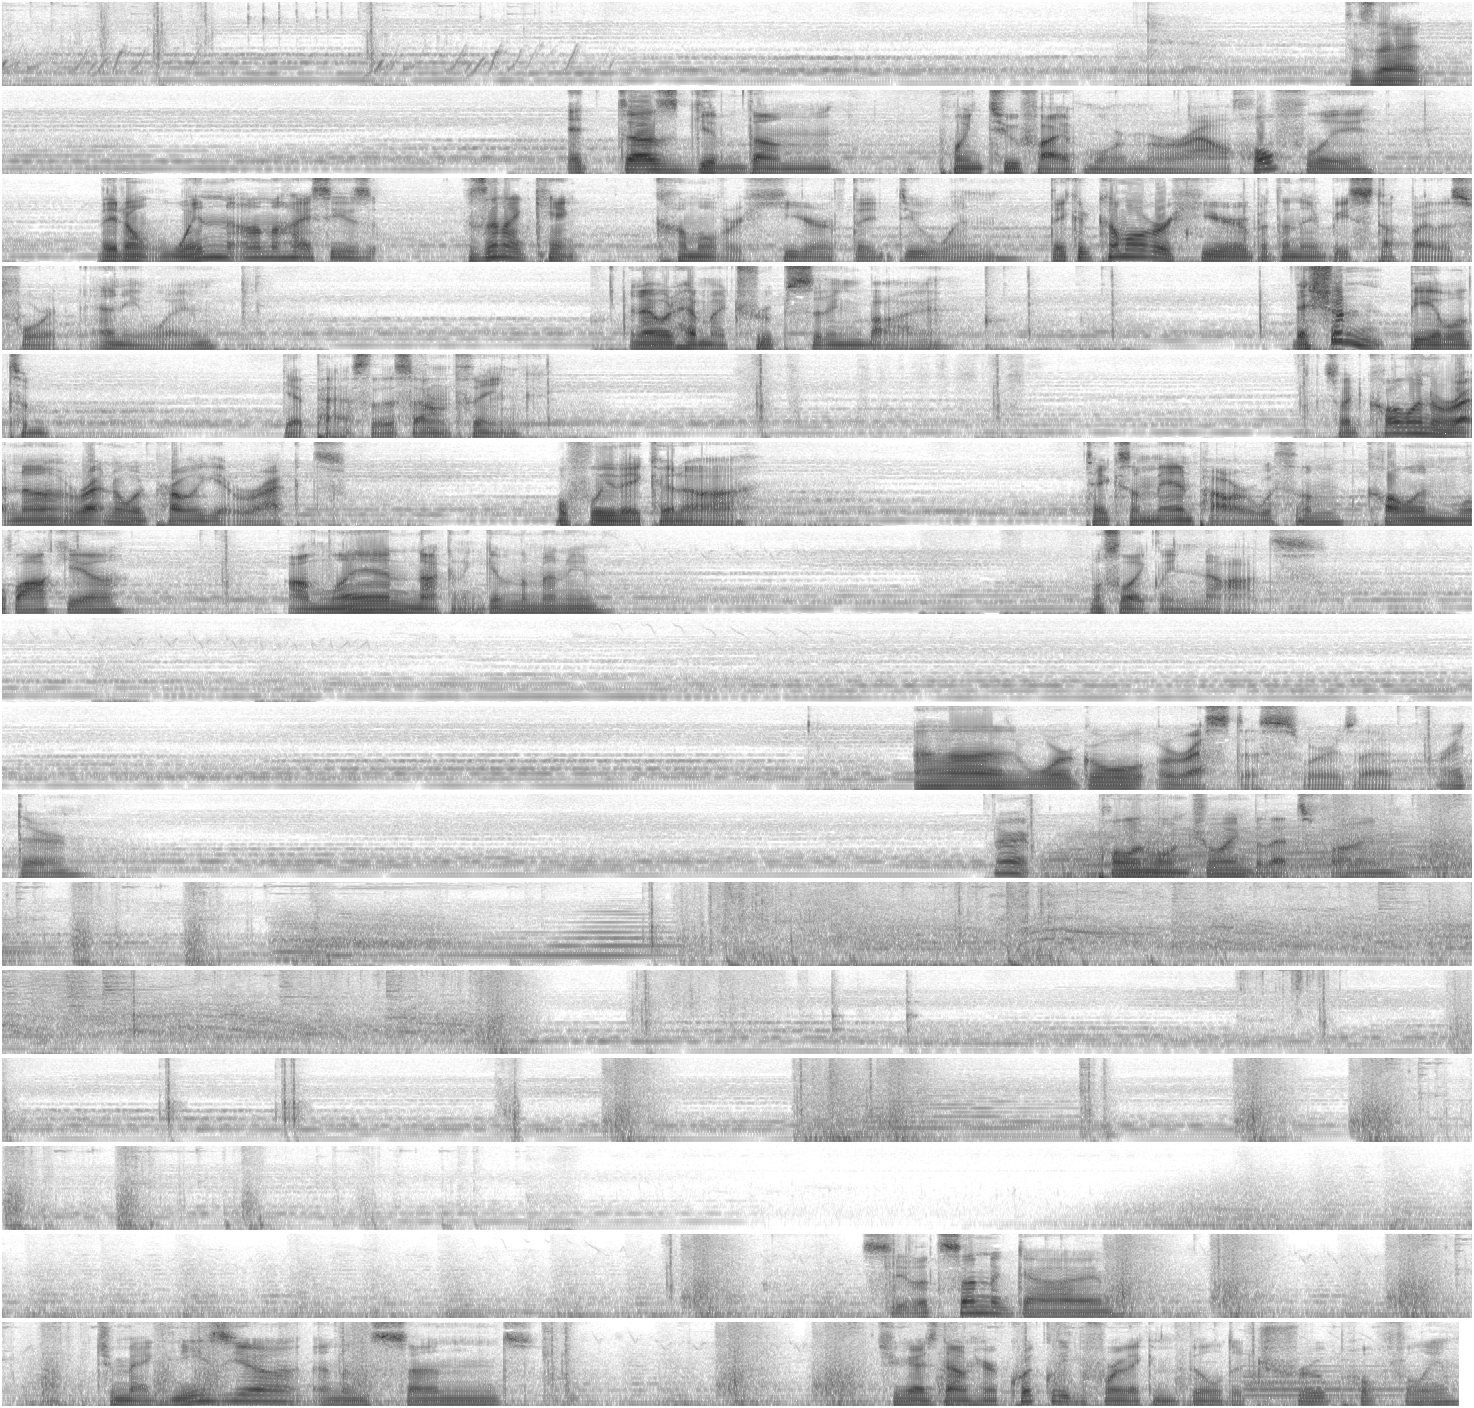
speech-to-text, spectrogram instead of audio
Does that... It does give them 0.25 more morale. Hopefully, they don't win on the high seas, because then I can't come over here if they do win. They could come over here, but then they'd be stuck by this fort anyway. And I would have my troops sitting by. They shouldn't be able to get past this, I don't think. So I'd call in a Retina. Retina would probably get wrecked. Hopefully they could uh, take some manpower with them. Call in Wallachia. On land, not going to give them any. Most likely not. Uh, Wargol Orestes. Where is that? Right there. Alright, Poland won't join, but that's fine. See, let's send a guy to Magnesia and then send two guys down here quickly before they can build a troop, hopefully.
